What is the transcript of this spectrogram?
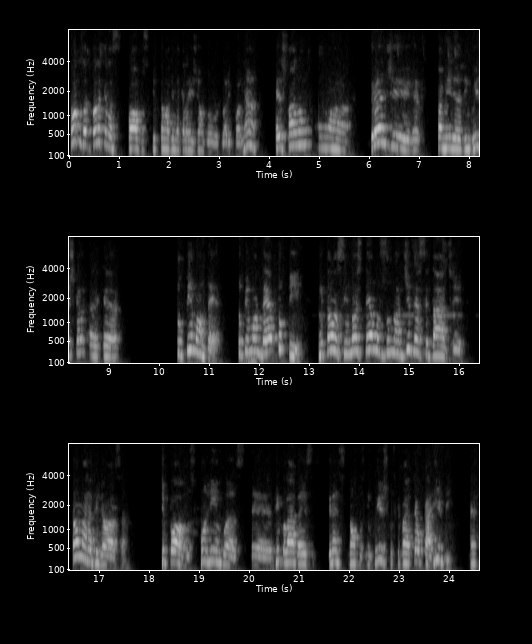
todos, todos aqueles povos que estão ali naquela região do, do Ariponã, eles falam uma grande família linguística é, que é Tupi-Mondé. Tupi-Mondé é Tupi. Então, assim, nós temos uma diversidade tão maravilhosa de povos com línguas é, vinculadas a esses grandes troncos linguísticos, que vai até o Caribe, né?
